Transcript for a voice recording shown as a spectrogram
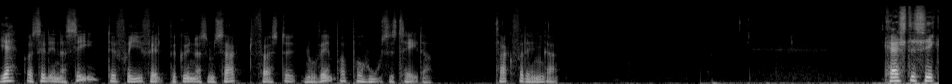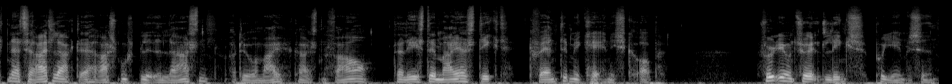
Ja, gå selv ind og se. Det frie felt begynder som sagt 1. november på Husets Teater. Tak for denne gang. Kastesigten er tilrettelagt af Rasmus Blæde Larsen, og det var mig, Carsten Farve, der læste Majas digt kvantemekanisk op. Følg eventuelt links på hjemmesiden.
